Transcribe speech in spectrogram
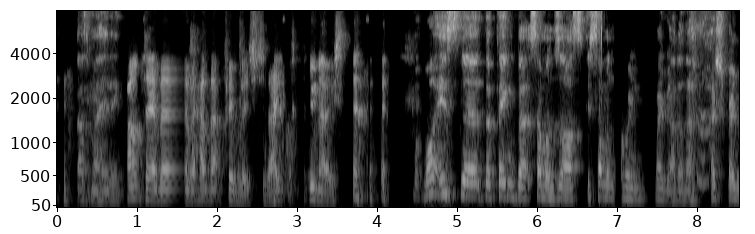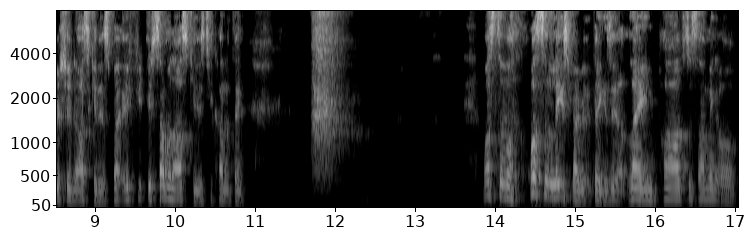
that's my heading. Can't say I've ever had that privilege today. Who knows? what is the, the thing that someone's asked? If someone, I mean, maybe I don't know. I should, maybe I shouldn't ask you this, but if if someone asks you this, you kind of think, what's the what's the least favorite thing? Is it laying paths or something, or?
